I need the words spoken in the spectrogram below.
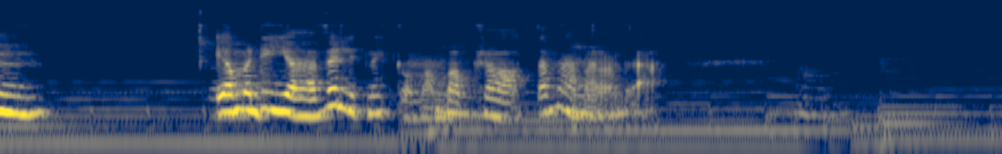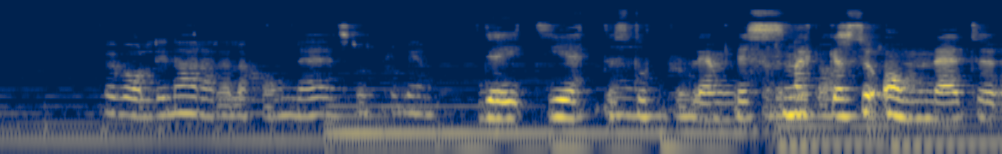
mm. Ja men det gör väldigt mycket om man bara Mm. pratar med Mm. varandra. För våld i nära relation, det är ett stort problem. Det är ett jättestort Mm. problem. Det snackas ju bara om det typ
